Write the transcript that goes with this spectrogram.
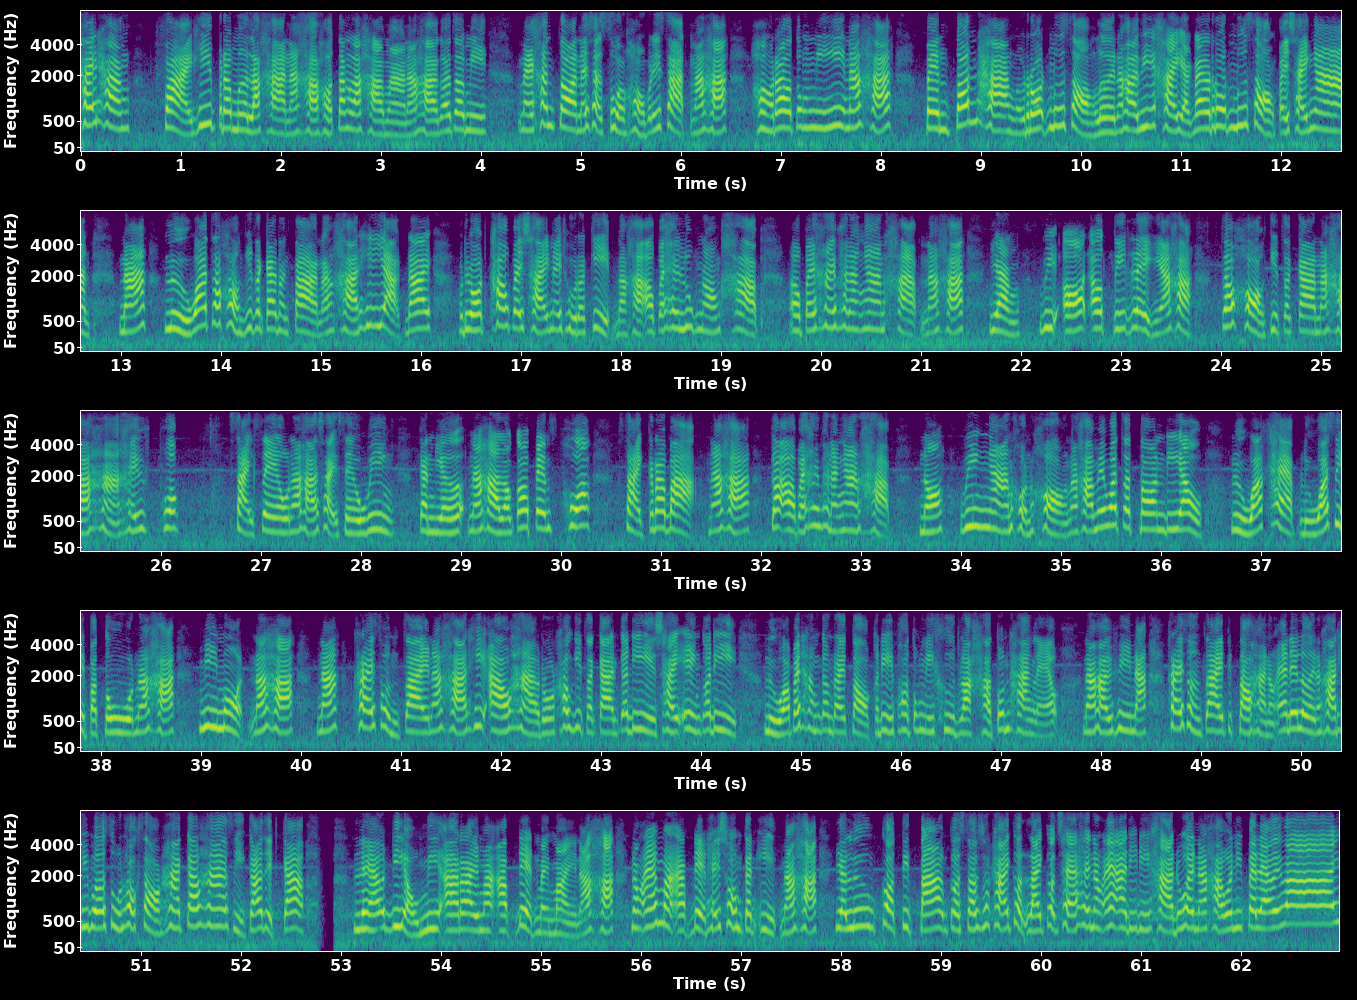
ให้ทางฝ่ายที่ประเมินราคานะคะเขาตั้งราคามานะคะ ก็จะมีในขั้นตอนในสัดส่วนของบริษัทนะคะ ของเราตรงนี้นะคะ เป็นต้นทางรถมือสองเลยนะคะ พี่ใครอยากได้รถมือสองไปใช้งานนะหรือว่าเจ้าของกิจการต่างๆนะคะ ที่อยากได้รถเข้าไปใช้ในธุรกิจนะคะ เอาไปให้ลูกน้องขับ เอาไปให้พนักงานขับนะคะ อย่าง v ีออสเอาติสอะไรอย่างเงี้ยค่ะ เจ้าของกิจการนะคะหาให้พวก สายเซลล์นะคะ สายเซลล์วิ่งกันเยอะนะคะ แล้วก็เป็นพวกสายกระบะนะคะ ก็เอาไปให้พนักงานขับ เนาะวิ่งงานขนของนะคะ ไม่ว่าจะตอนเดียวหรือว่าแคบหรือว่าสี่ประตูนะคะ มีหมดนะคะนะใครสนใจนะคะที่เอาหารถเข้ากิจการก็ดีใช้เองก็ดี หรือว่าไปทำกำไรต่อก็ดี เพราะตรงนี้คือราคาต้นทางแล้วนะคะพี่นะใครสนใจติดต่อหาน้องแอดได้เลยนะคะ ที่เบอร์ 0625954979 แล้วเดี๋ยวมีอะไรมาอัปเดตใหม่ๆนะคะ น้องแอดมาอัปเดตให้ชมกันอีกนะคะ อย่าลืมกดติดตามกด subscribe กดไลค์กดแชร์ให้น้องแอดดีๆค่ะด้วยนะคะ วันนี้ไปแล้วบ๊ายบาย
